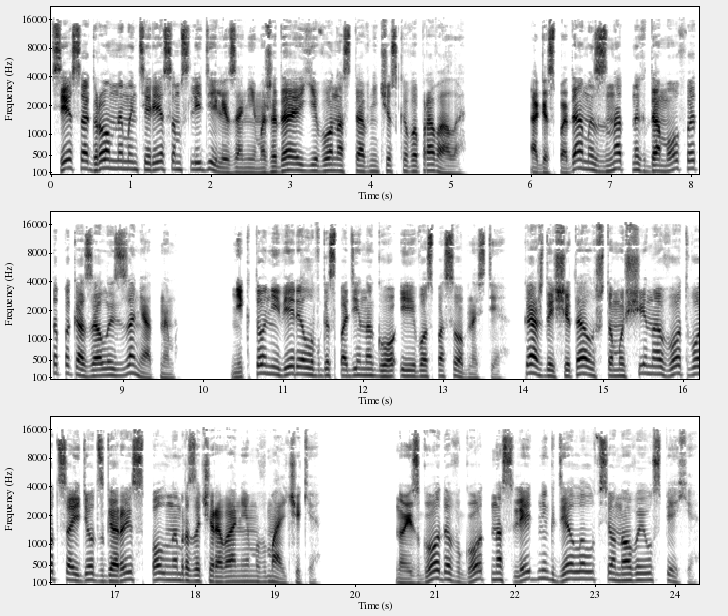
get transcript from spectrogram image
Все с огромным интересом следили за ним, ожидая его наставнического провала. А господам из знатных домов это показалось занятным. Никто не верил в господина Го и его способности, Каждый считал, что мужчина вот-вот сойдет с горы с полным разочарованием в мальчике. Но из года в год наследник делал все новые успехи.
